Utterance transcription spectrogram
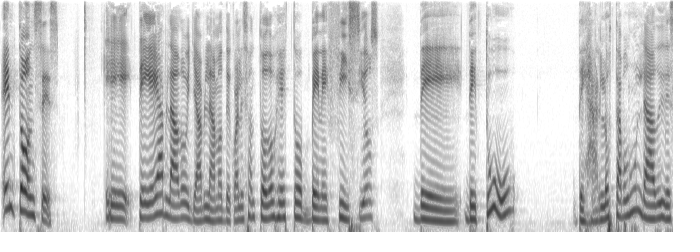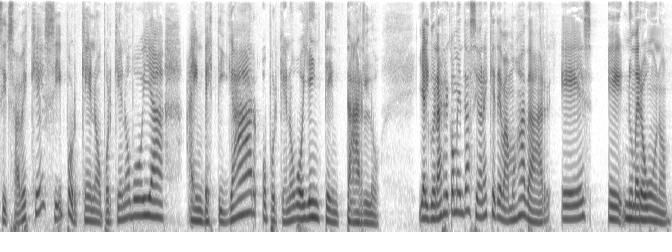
Entonces, eh, te he hablado, ya hablamos de cuáles son todos estos beneficios de, de tú dejar los tabús a un lado y decir, ¿sabes qué? Sí, ¿por qué no? ¿Por qué no voy a, investigar o por qué no voy a intentarlo? Y algunas recomendaciones que te vamos a dar es, eh, número uno,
